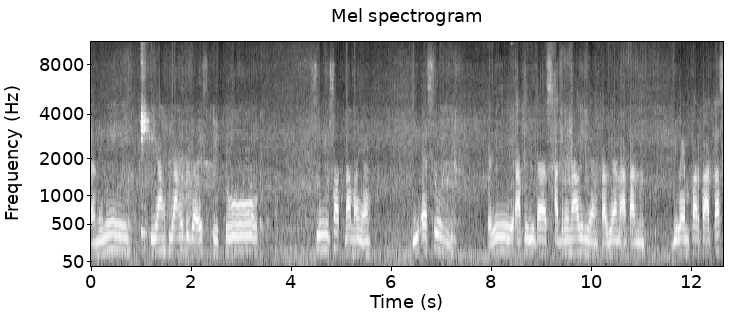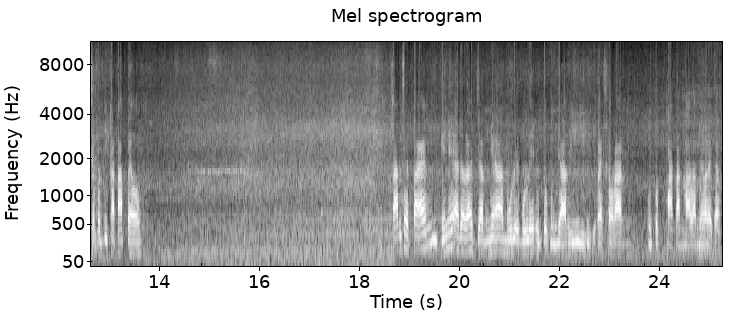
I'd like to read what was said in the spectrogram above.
Dan ini tiang-tiang itu guys, itu slingshot namanya. DS swing. Jadi aktivitas adrenalin ya, kalian akan dilempar ke atas seperti katapel. sunset time ini adalah jamnya bule-bule untuk mencari restoran untuk makan malamnya mereka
